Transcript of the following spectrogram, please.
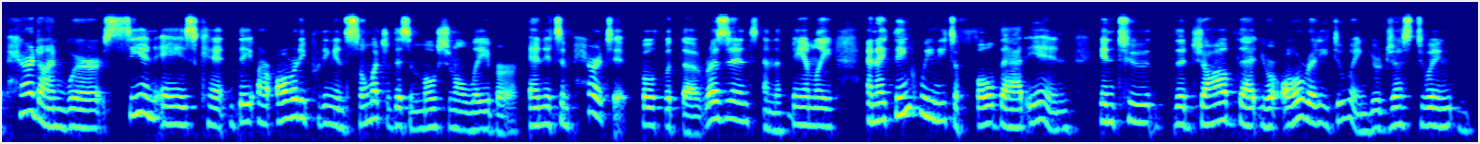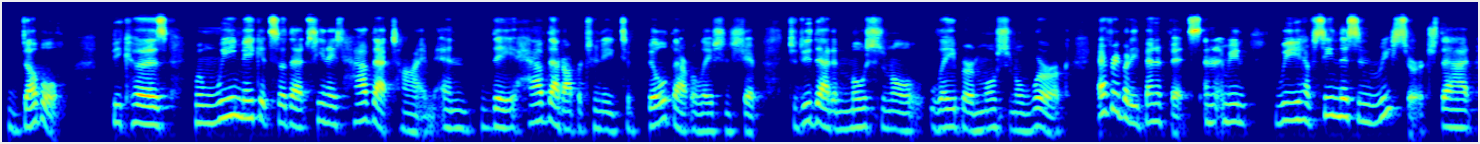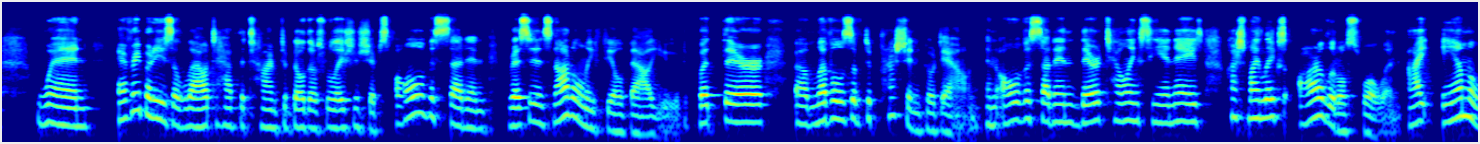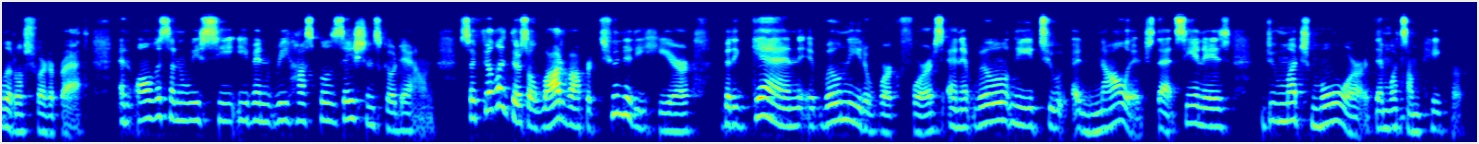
a paradigm where CNAs can, they are already putting in so much of this emotional labor and it's imperative both with the residents and the family. And I think we need to fold that in into the job that you're already doing. You're just doing double because when we make it so that CNAs have that time and they have that opportunity to build that relationship, to do that emotional labor, emotional work, everybody benefits. And I mean, we have seen this in research that when everybody is allowed to have the time to build those relationships, all of a sudden residents not only feel valued, but their um, levels of depression go down. And all of a sudden they're telling CNAs, gosh, my legs are a little swollen. I am a little short of breath. And all of a sudden we see even rehospitalizations go down. So I feel like there's a lot of opportunity here. But again, it will need a workforce and it will need to acknowledge that CNAs do much more than what's on paper.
